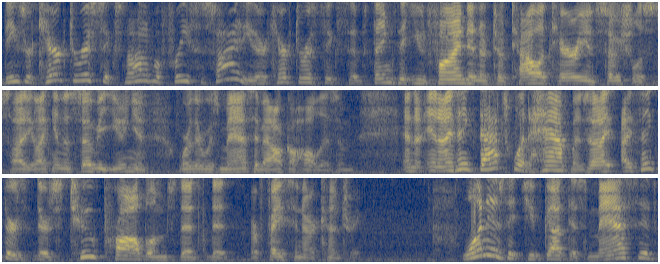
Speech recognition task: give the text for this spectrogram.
these are characteristics not of a free society. They're characteristics of things that you'd find in a totalitarian socialist society, like in the Soviet Union, where there was massive alcoholism. And and I think that's what happens. And I, I think there's there's two problems that, that are facing our country. One is that you've got this massive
